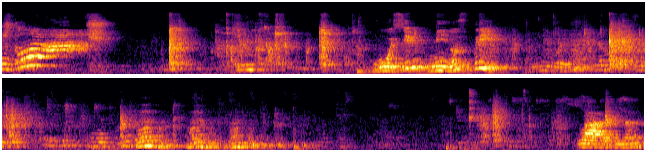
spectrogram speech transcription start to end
Что? Восемь минус три. Мгм, мгм, мгм. Ладно,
